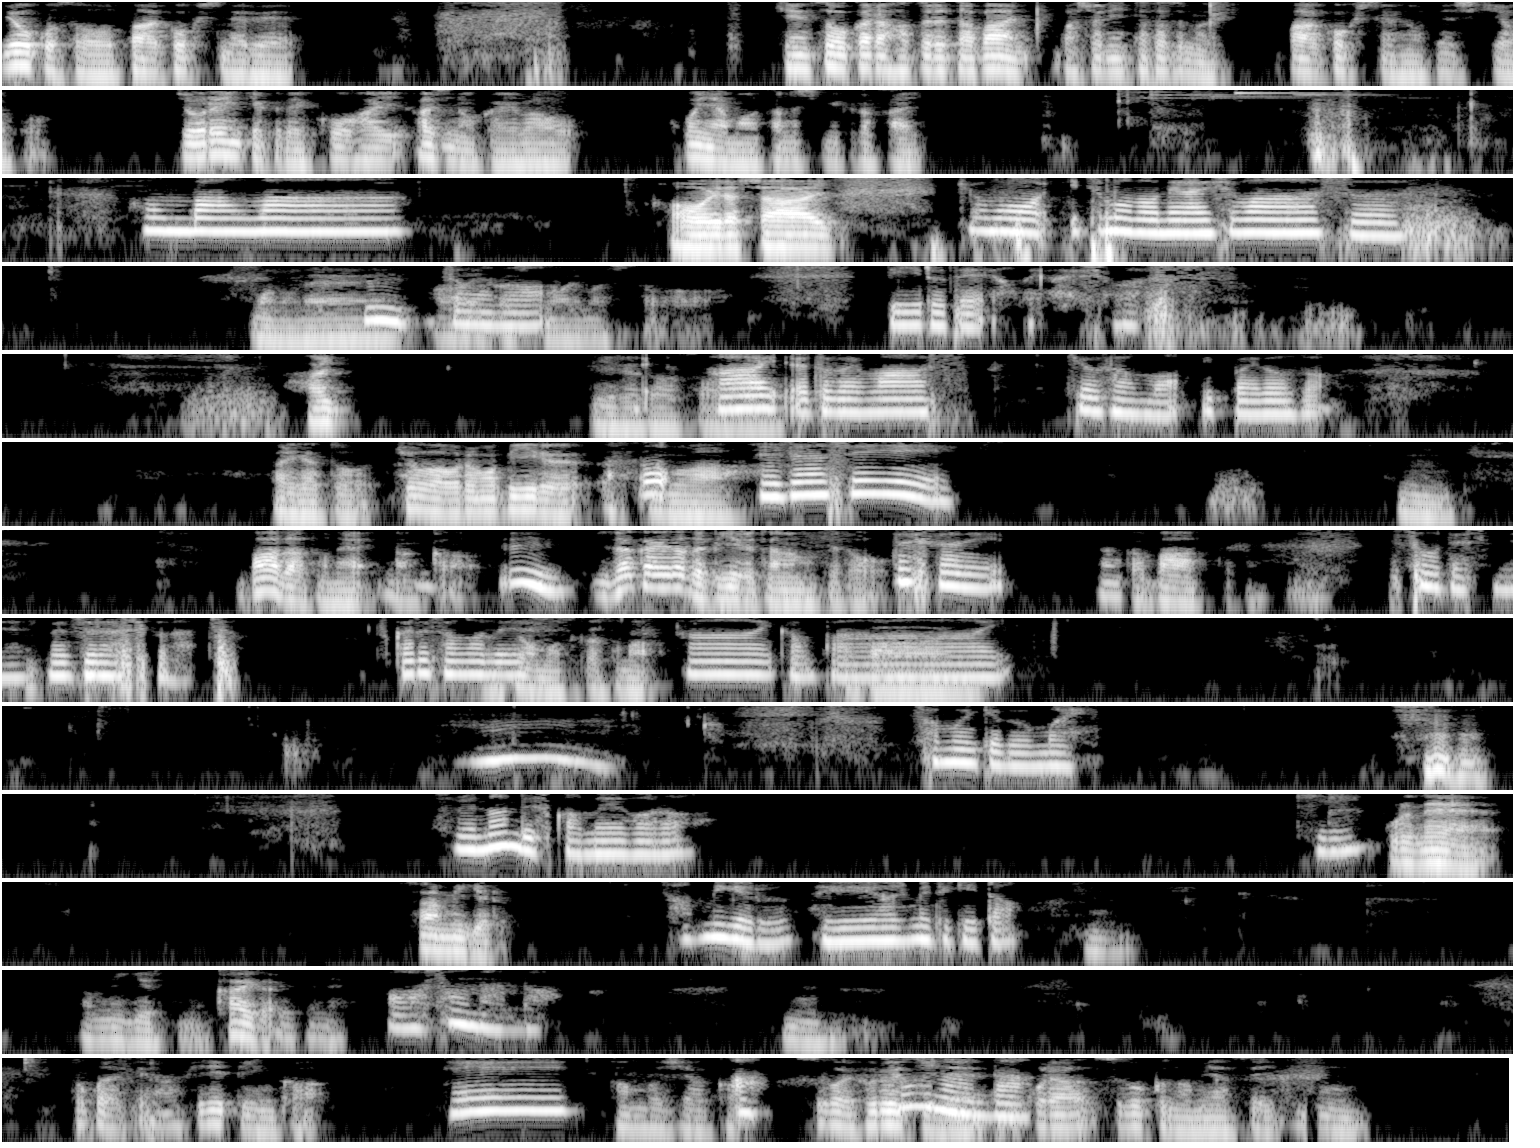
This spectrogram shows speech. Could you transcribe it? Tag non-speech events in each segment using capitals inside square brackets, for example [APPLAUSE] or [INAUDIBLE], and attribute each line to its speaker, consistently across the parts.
Speaker 1: ようこそバーコクシネルへ。喧騒から外れたバーに場所に佇むバーコクシネルの定式用と、常連客で後輩アジの会話を今夜もお楽しみください。
Speaker 2: こんばんは。
Speaker 1: おーいらっしゃい。い
Speaker 2: 今日もいつものお願いします。
Speaker 1: つものね。
Speaker 2: うん
Speaker 1: はい
Speaker 2: いつもの
Speaker 1: 行かせてもらいました。
Speaker 2: ビールでお願いします。
Speaker 1: はい。ビールどうぞ。
Speaker 2: はい、ありがとうございます。きよさんも一杯どうぞ。
Speaker 1: ありがとう。今日は俺もビール
Speaker 2: お
Speaker 1: 飲むわ。
Speaker 2: 珍しい。
Speaker 1: うん。バーだとね、なんか、
Speaker 2: うん、
Speaker 1: 居酒屋だとビール頼むけど、
Speaker 2: 確かに、
Speaker 1: なんかバーってね、
Speaker 2: そうですね。珍しくなっちゃう。お疲れ様です
Speaker 1: 今日。もお疲れ様。
Speaker 2: はーい、乾杯。
Speaker 1: 乾杯
Speaker 2: うん。寒いけどうまい。[LAUGHS] それ何ですか、銘柄？キリン？
Speaker 1: これね、サンミゲル。
Speaker 2: サンミゲル？へえ、初めて聞いた。
Speaker 1: うんサンミゲルってね、海外でね。
Speaker 2: あ、そうなんだ。
Speaker 1: うん。どこだっけな？フィリピンか、
Speaker 2: へえ、
Speaker 1: カンボジアか
Speaker 2: あ。
Speaker 1: すごいフルーティ
Speaker 2: そうなんだ
Speaker 1: ーで、これはすごく飲みやすい。うん。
